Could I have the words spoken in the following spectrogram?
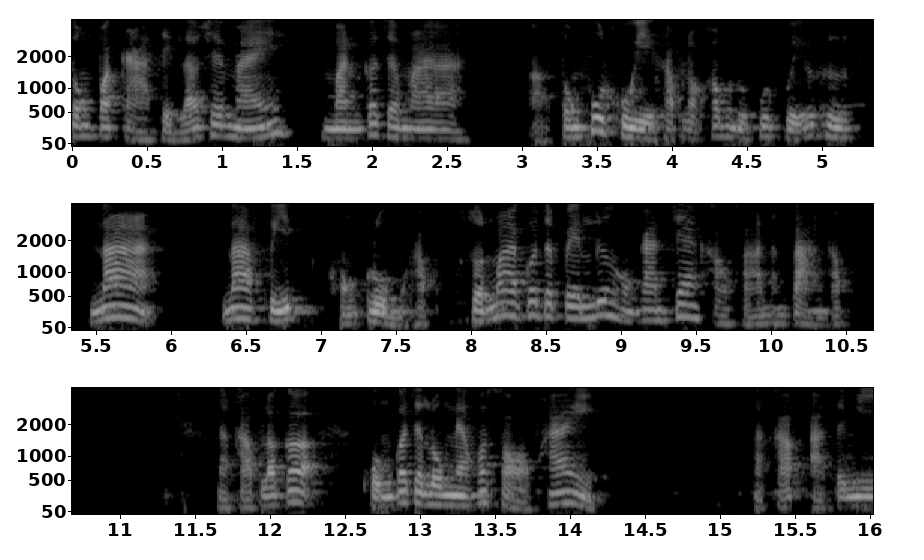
ตรงประกาศเสร็จแล้วใช่ไหมมันก็จะมาอ่าตรงพูดคุยครับ เราเข้ามาดูพูดคุยก็คือหน้าหน้าฟีดของกลุ่มครับ ส่วนมากก็จะเป็นเรื่องของการแจ้งข่าวสารต่างๆ ครับ นะครับ แล้วก็ผมก็จะลงแนวข้อสอบให้นะครับอาจจะมี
